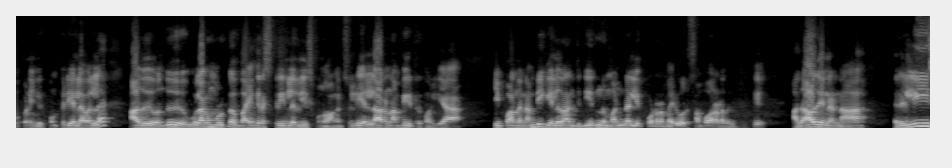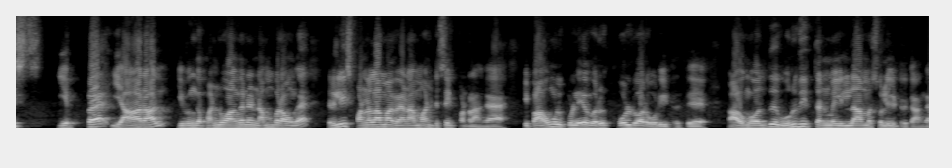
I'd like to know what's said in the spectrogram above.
ஓப்பனிங் இருக்கும். பெரிய லெவலில் அது வந்து உலகம் முழுக்க பயங்கர ஸ்க்ரீனில் ரிலீஸ் பண்ணுவாங்கன்னு சொல்லி எல்லாரும் நம்பிக்கிட்டு இருக்கோம் இல்லையா? இப்போ அந்த நம்பிக்கையில் தான் திடீர்னு மண்ணள்ளி போடுற மாதிரி ஒரு சம்பவம் நடந்துகிட்டு இருக்கு. அதாவது என்னன்னா ரிலீஸ் எப்போ யாரால் இவங்க பண்ணுவாங்கன்னு நம்புறவங்க ரிலீஸ் பண்ணலாமா வேணாமான்னு டிசைட் பண்றாங்க. இப்போ அவங்களுக்குள்ளேயே ஒரு கோல்டு வார் ஓடிட்டு இருக்கு. அவங்க வந்து உறுதித்தன்மை இல்லாமல் சொல்லிக்கிட்டு இருக்காங்க.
